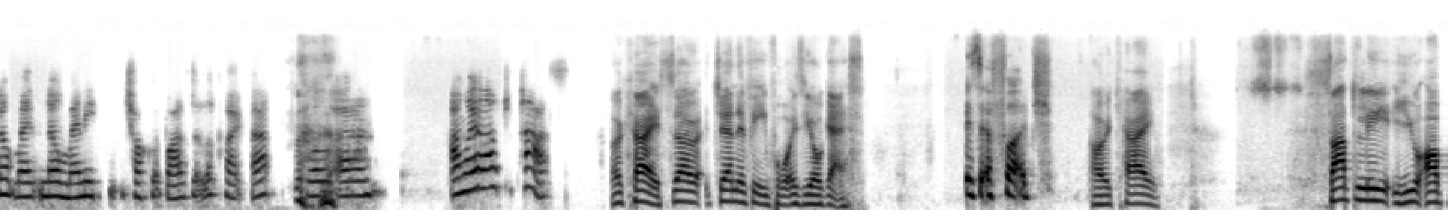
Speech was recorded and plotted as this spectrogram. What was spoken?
Don't ma- know many chocolate bars that look like that. Well, um, am I allowed to pass? Okay, so Genevieve, what is your guess? Is it a fudge? Okay. Sadly, you are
